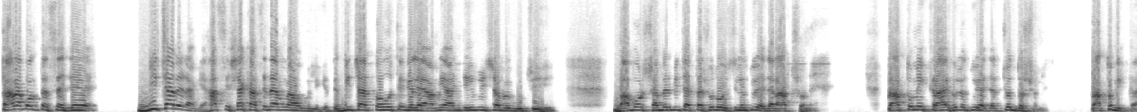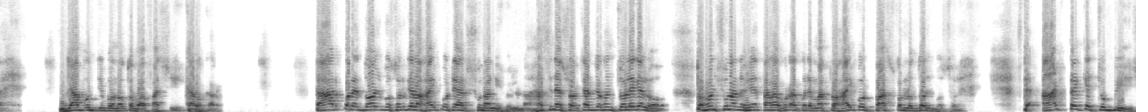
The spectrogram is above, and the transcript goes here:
তারা বলতেছে যে বিচারের আগে হাসি, শেখ হাসিনা এবং আওয়ামী লীগের বিচার তো হতে গেলে আমি আইনজীবী হিসাবে বুঝি, বাবর সাহেবের বিচারটা শুরু হয়েছিল দুই হাজার আট সনে। প্রাথমিক রায় হলো দুই হাজার চোদ্দ সনে। প্রাথমিক রায়। যাবজ্জীবন অথবা ফাঁসি, কারও কারও। তারপরে দশ বছর গেল, হাইকোর্টে আর শুনানি হইল না। হাসিনা সরকার যখন চলে গেল, তখন শুনানি হয়ে তাড়াহুড়া করে মাত্র হাইকোর্ট পাস করল দশ বছরে। আট থেকে চব্বিশ,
